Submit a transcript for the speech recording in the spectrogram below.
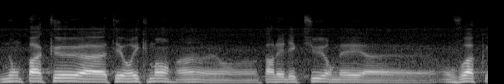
non pas que euh, théoriquement hein, par les lectures, mais euh, on, voit que,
